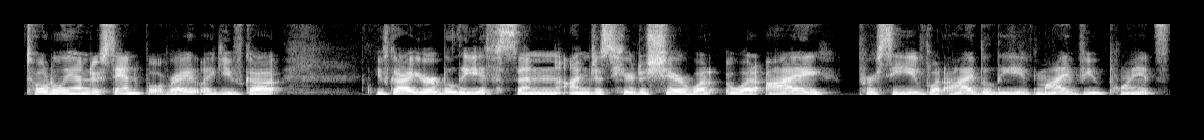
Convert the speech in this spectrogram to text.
totally understandable, right? Like you've got you've got your beliefs and I'm just here to share what what I perceive, what I believe, my viewpoints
